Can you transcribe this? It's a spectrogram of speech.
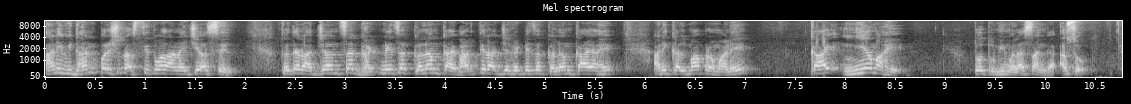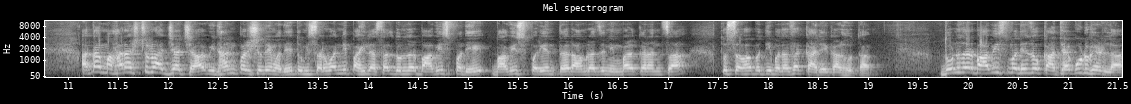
आणि विधान परिषद अस्तित्वात आणायची असेल तर त्या राज्यांचं घटनेचं कलम काय? भारतीय राज्यघटनेचं कलम काय आहे? आणि कलमाप्रमाणे काय नियम आहे? तो तुम्ही मला सांगा. असो. आता महाराष्ट्र राज्याच्या विधान परिषदेमध्ये तुम्ही सर्वांनी पाहिलं असाल दोन हजार बावीसमध्ये बावीसपर्यंत रामराजे निंबाळकरांचा तो सभापतीपदाचा कार्यकाळ होता. दोन हजार बावीसमध्ये जो काथ्याकूट घडला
